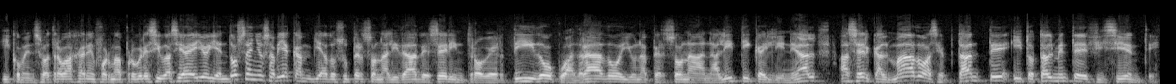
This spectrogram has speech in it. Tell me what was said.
y comenzó a trabajar en forma progresiva hacia ello y en dos años había cambiado su personalidad de ser introvertido, cuadrado y una persona analítica y lineal a ser calmado, aceptante y totalmente eficiente.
